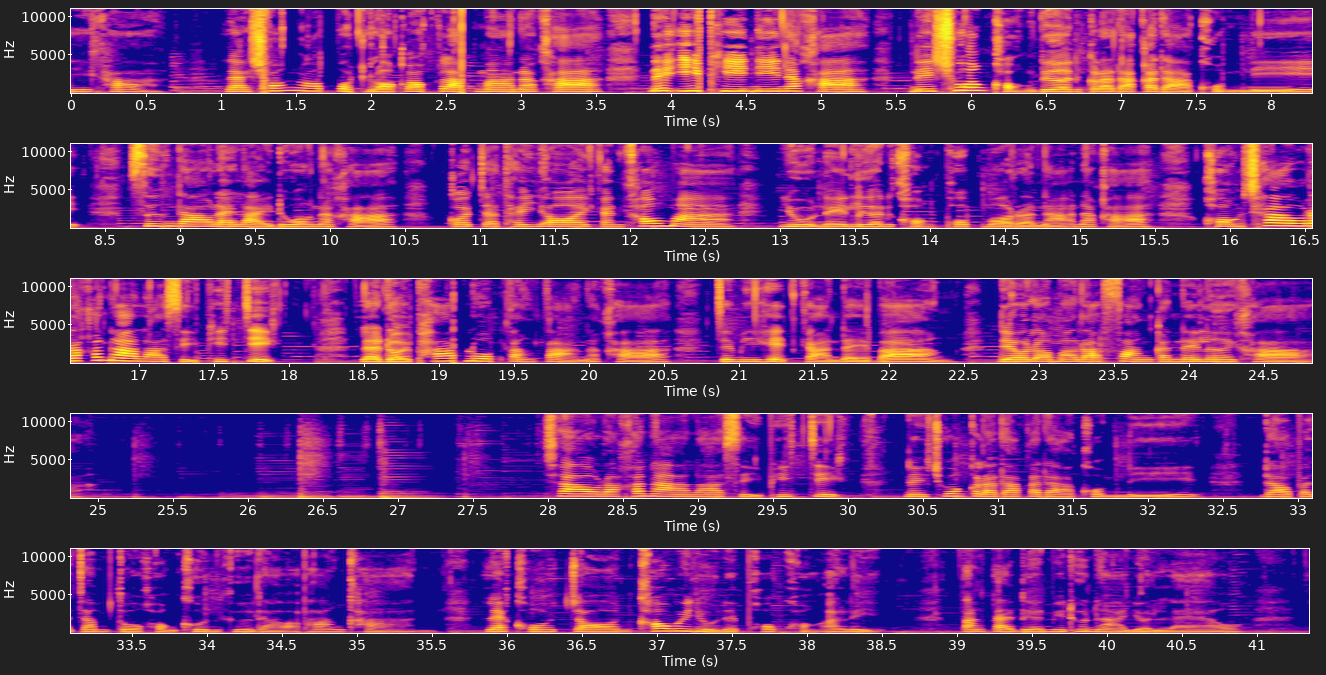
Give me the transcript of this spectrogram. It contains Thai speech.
ดีค่ะ และช่องเราปลดล็อกก็กลับมานะคะ ใน EP นี้นะคะ ในช่วงของเดือนกรกฎาคมนี้ ซึ่งดาวหลาย ๆ ดวงนะคะ ก็จะทยอยกันเข้ามาอยู่ในเรือนของภพมรณะนะคะ ของชาวลัคนาราศีพิจิกและโดยภาพรวมต่างๆนะคะ จะมีเหตุการณ์ใดบ้าง เดี๋ยวเรามารับฟังกันได้เลยค่ะ ชาวลัคนาราศีพิจิก ในช่วงกรกฎาคมนี้ ดาวประจำตัวของคุณคือดาวอภอังคาร และโคจรเข้าไปอยู่ในภพของอริ ตั้งแต่เดือนมิถุนายนแล้ว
